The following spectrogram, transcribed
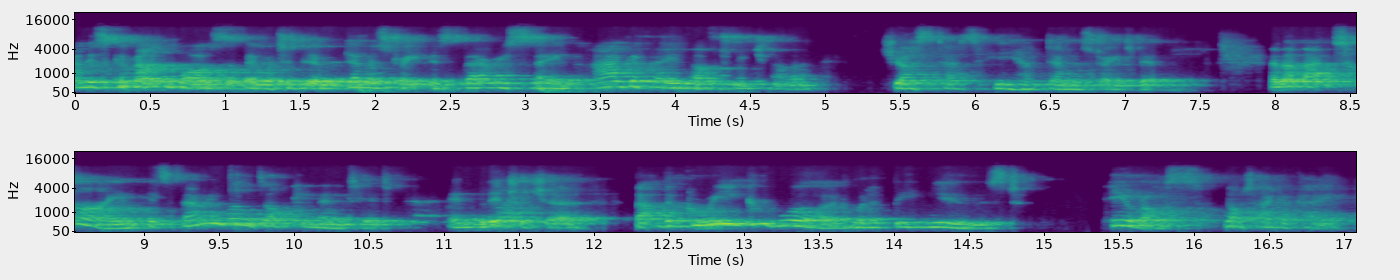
And his command was that they were to demonstrate this very same agape love to each other, just as he had demonstrated it. And at that time, it's very well documented in literature that the Greek word would have been used Eros, not agape.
